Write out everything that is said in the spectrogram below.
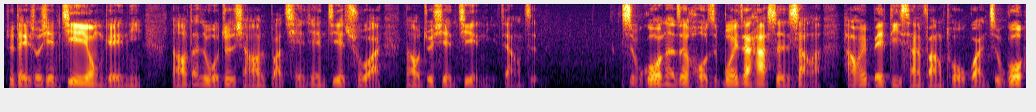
就等于说先借用给你，然后但是我就是想要把钱先借出来，那我就先借你这样子。只不过呢，这个猴子不会在他身上了，他会被第三方托管。只不过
